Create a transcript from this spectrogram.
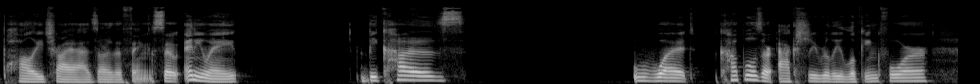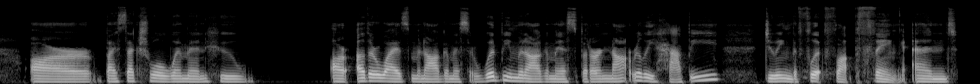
polytriads are the thing. So anyway, because what couples are actually really looking for are bisexual women who are otherwise monogamous or would be monogamous, but are not really happy doing the flip flop thing and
